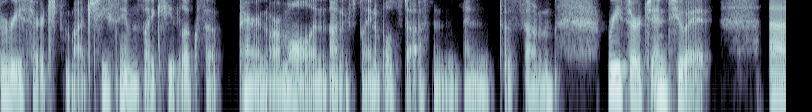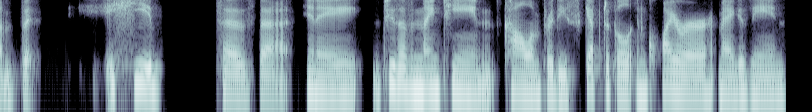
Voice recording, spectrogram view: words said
researched much. He seems like he looks up paranormal and unexplainable stuff and, and does some research into it. Um, but he says that in a 2019 column for the Skeptical Inquirer magazine,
